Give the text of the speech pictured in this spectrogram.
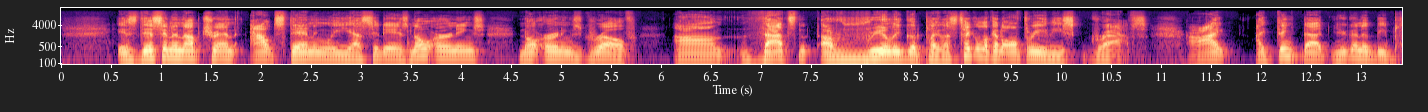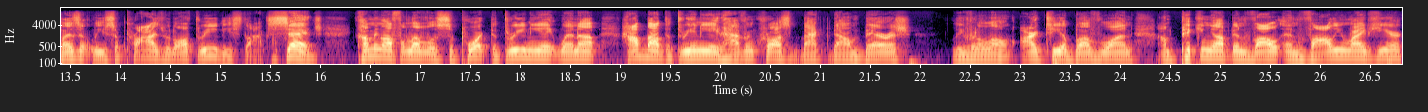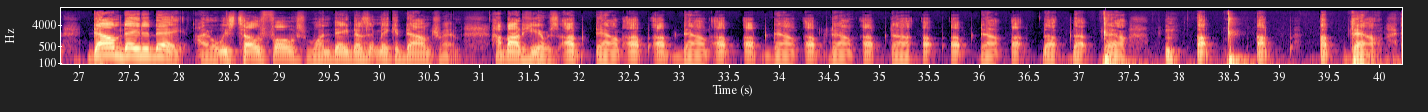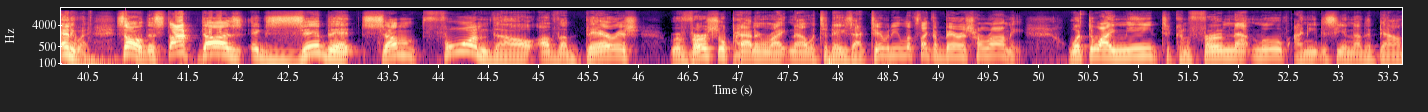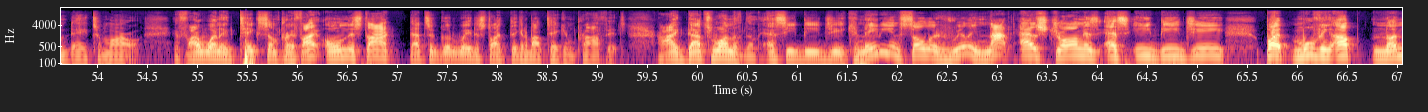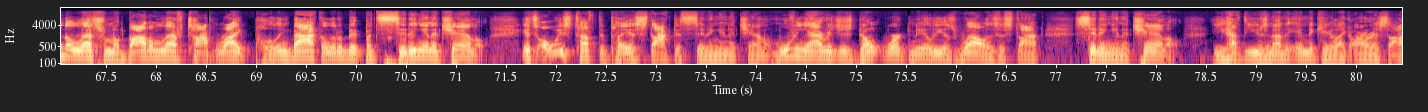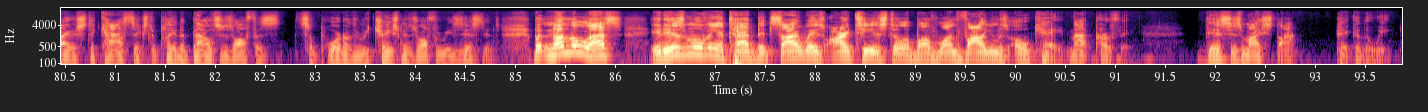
Is this in an uptrend? Outstandingly, yes, it is. No earnings, no earnings growth. um, that's a really good play. Let's take a look at all three of these graphs. All right. I think that you're going to be pleasantly surprised with all three of these stocks. Sedge coming off a level of support, the three and the eight went up. How about the three and the eight haven't crossed back down bearish? Leave it alone. RT above one. I'm picking up in, vol- in volume right here. Down day to day. I always tell folks one day doesn't make a downtrend. How about here? It was up, down, up, up, down, up, up, down, up, down, up, down, up, up, down, up, up, up, down, mm, up, up, down. Anyway, so the stock does exhibit some form, though, of a bearish reversal pattern right now with today's activity. Looks like a bearish harami. What do I need to confirm that move? I need to see another down day tomorrow. If I want to take some, if I own the stock, that's a good way to start thinking about taking profits. All right, that's one of them. SEDG. Canadian Solar is really not as strong as SEDG, but moving up nonetheless from a bottom left, top right, pulling back a little bit, but sitting in a channel. It's always tough to play a stock that's sitting in a channel. Moving averages don't work nearly as well as a stock sitting in a channel. You have to use another indicator like RSI or stochastics to play the bounces off of support or the retracements off of resistance. But nonetheless, it is moving a tad bit sideways. RT is still above one. Volume is okay, not perfect. This is my stock pick of the week.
